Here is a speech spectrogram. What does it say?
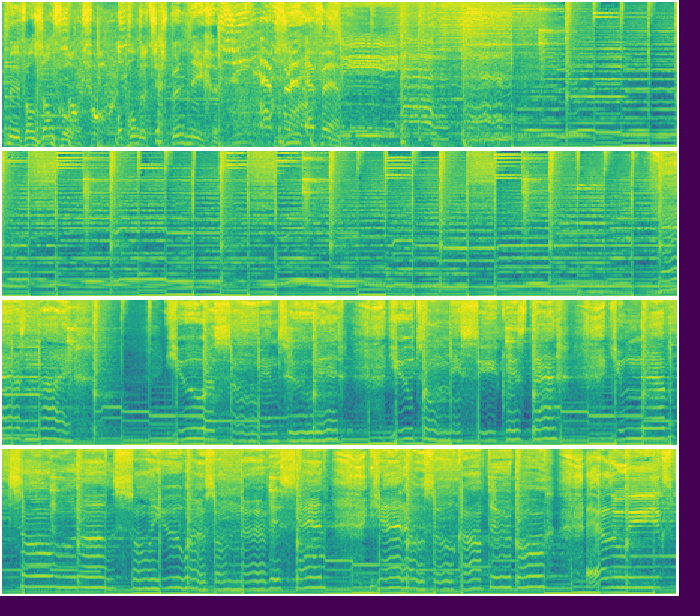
ritme van Zandvoort, op 106.9 FM. Last night, you never so nervous and yet oh so comfortable. As we explored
